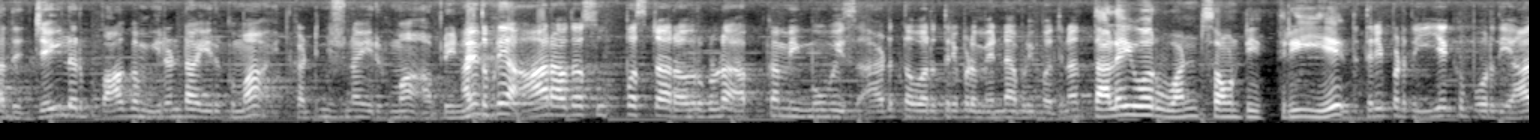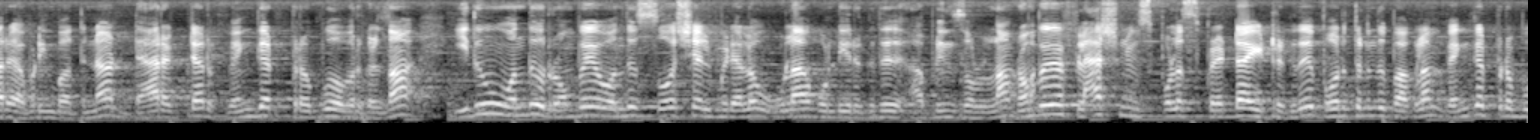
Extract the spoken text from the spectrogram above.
அது ஜெயிலர் பாகம் இரண்டாக இருக்குமா? கண்டினியூஷனாக இருக்குமா? அப்படின்னு. அடுத்தபடி ஆறாவதா சூப்பர் ஸ்டார் அவர்களோட அப்கமிங் மூவிஸ் அடுத்த வர திரைப்படம் என்ன அப்படின்னு பார்த்தீங்கன்னா தலைவர் ஒன் செவன்ட்டி த்ரீ இந்த திரைப்படத்தை இயக்க போகிறது யார் அப்படின்னு பார்த்தீங்கன்னா டேரக்டர் வெங்கட் பிரபு அவர்கள் தான். இதுவும் வந்து ரொம்பவே வந்து சோஷியல் மீடியாவில் உலா கொண்டிருக்குது அப்படின்னு சொல்லலாம். ரொம்பவே ஃப்ளாஷ் நியூஸ் போல ஸ்ப்ரெட் ஆகிட்டு இருக்குது பொறுத்திருந்து பார்க்கலாம். வெங்கட் பிரபு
